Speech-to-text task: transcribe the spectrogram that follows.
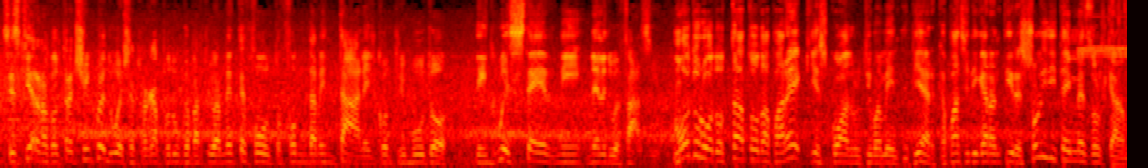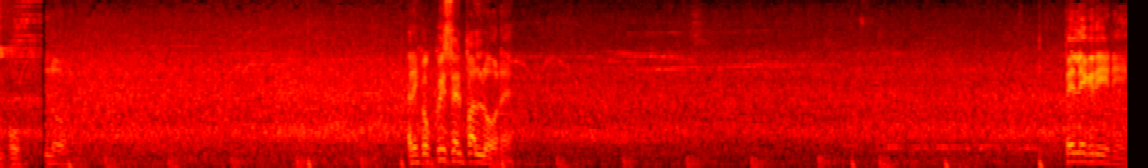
si schierano col 3-5-2 centrocampo dunque particolarmente folto fondamentale il contributo dei due esterni nelle due fasi. Modulo adottato da parecchie squadre ultimamente Pier capace di garantire solidità in mezzo al campo. Riconquista il pallone. Pellegrini.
